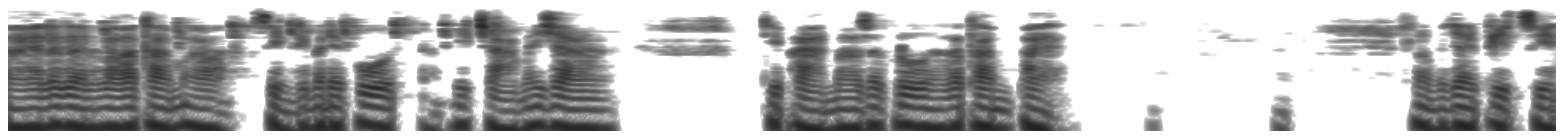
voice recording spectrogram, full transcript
มายแล้วกันเราก็ทำเอาสิ่งที่ไม่ได้พูดมิจฉาไม่ชาที่ผ่านมาสักครู่ก็ทำไป เราไม่ใช่ผิดศีล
